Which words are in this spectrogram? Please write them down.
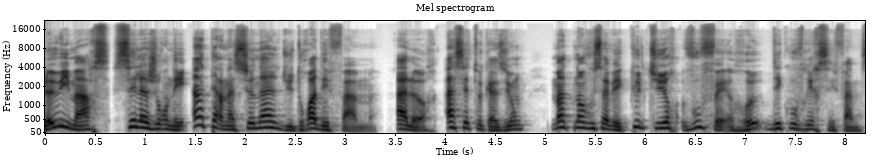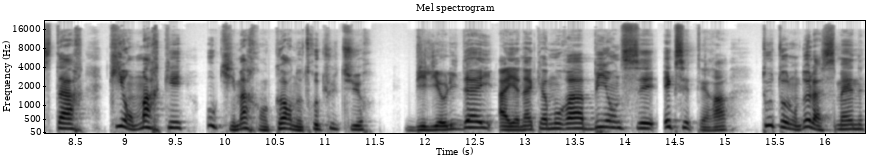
Le 8 mars, c'est la journée internationale du droit des femmes. Alors, à cette occasion, maintenant vous savez, Culture vous fait redécouvrir ces femmes stars qui ont marqué ou qui marquent encore notre culture. Billie Holiday, Aya Nakamura, Beyoncé, etc. Tout au long de la semaine,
